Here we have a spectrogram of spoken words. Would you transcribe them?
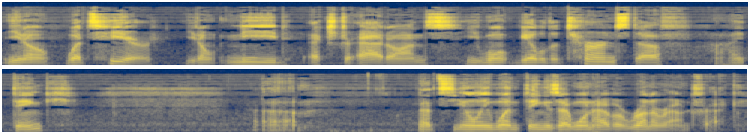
you know, what's here. You don't need extra add-ons. You won't be able to turn stuff, I think. Um, that's the only one thing is I won't have a runaround track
